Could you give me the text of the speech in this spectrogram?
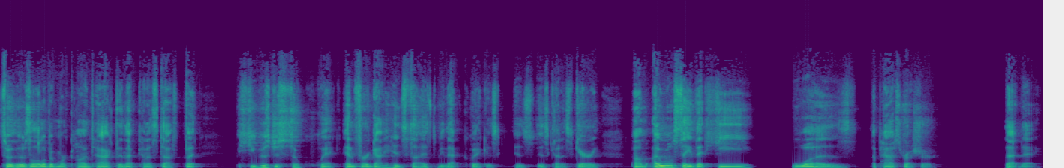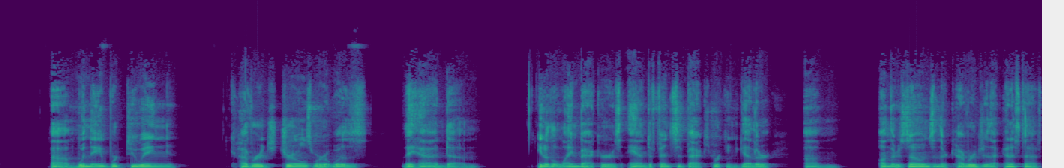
so there's a little bit more contact and that kind of stuff. But he was just so quick, and for a guy his size to be that quick is is is kind of scary. Um, I will say that he was a pass rusher that day um, when they were doing coverage drills where it was they had um, you know the linebackers and defensive backs working together um, on their zones and their coverage and that kind of stuff.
